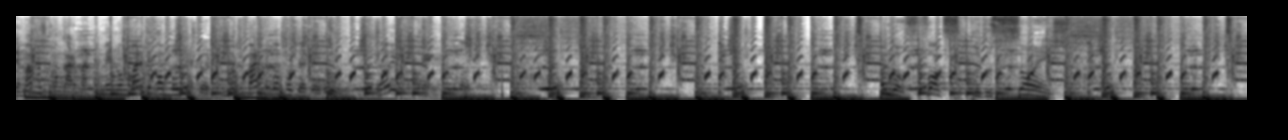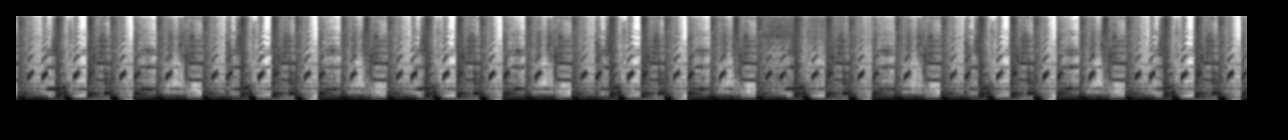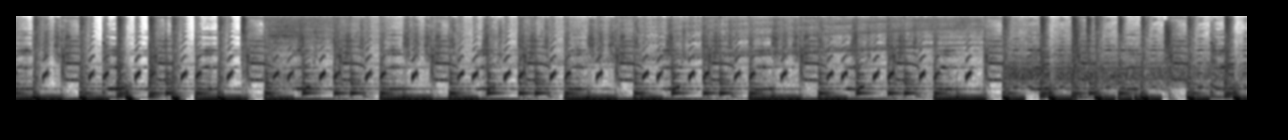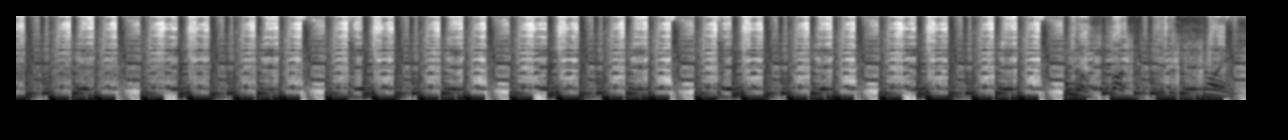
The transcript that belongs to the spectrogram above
le vamos con Garman. También un parte con Productor, un parte con Putetero. Ando Fox Produções. Fox Produções.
